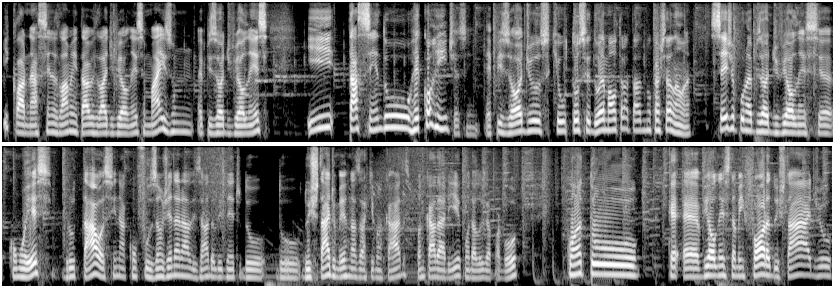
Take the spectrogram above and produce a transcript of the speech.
E claro, né, as cenas lamentáveis lá de violência, mais um episódio de violência. E tá sendo recorrente, assim. Episódios que o torcedor é maltratado no Castelão, né? Seja por um episódio de violência como esse, brutal, assim, na confusão generalizada ali dentro do, do, do estádio mesmo, nas arquibancadas, pancadaria quando a luz apagou, quanto que- é, violência também fora do estádio,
